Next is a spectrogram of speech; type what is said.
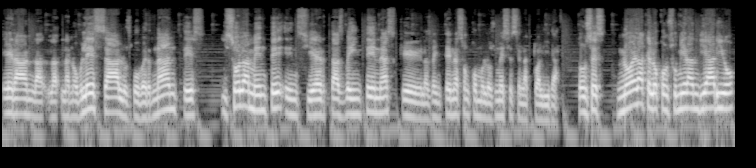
eran la, nobleza, los gobernantes, y solamente en ciertas veintenas, que las veintenas son como los meses en la actualidad. Entonces, no era que lo consumieran diario,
